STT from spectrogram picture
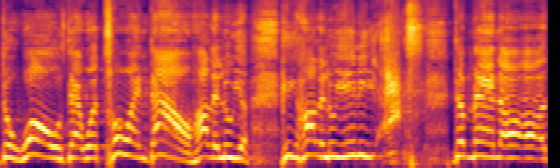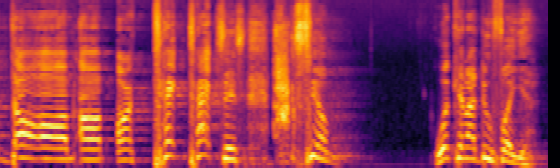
the walls that were torn down. Hallelujah. He, hallelujah. And he asked the man, uh, uh, um, uh, Texas, asked him, what can I do for you?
